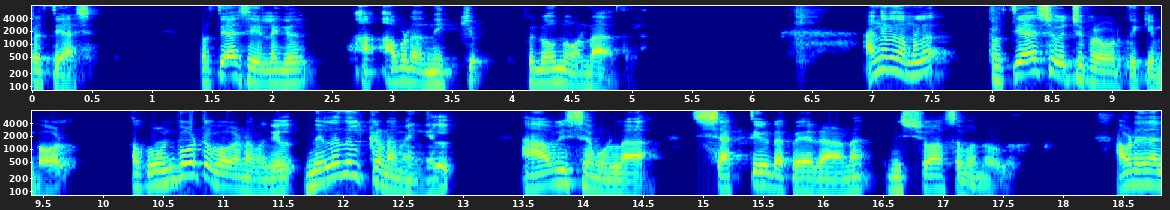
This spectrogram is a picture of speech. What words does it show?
പ്രത്യാശ. പ്രത്യാശയില്ലെങ്കിൽ അവിടെ നിൽക്കും. പിന്നെ ഒന്നും ഉണ്ടാകത്തില്ല. അങ്ങനെ നമ്മൾ പ്രത്യാശ വെച്ച് പ്രവർത്തിക്കുമ്പോൾ നമുക്ക് മുൻപോട്ട് പോകണമെങ്കിൽ നിലനിൽക്കണമെങ്കിൽ ആവശ്യമുള്ള ശക്തിയുടെ പേരാണ് വിശ്വാസം എന്നുള്ളത് അവിടെ ഞാൻ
